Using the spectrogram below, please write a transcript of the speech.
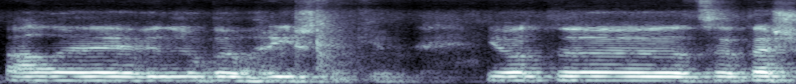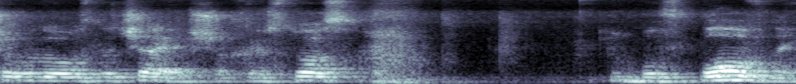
але він любив грішників. І от е, це те, що воно означає, що Христос був повний,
